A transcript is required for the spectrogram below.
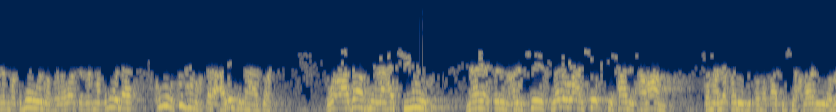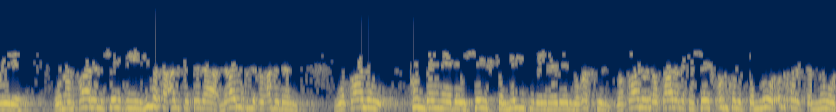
غير مقبول وصلوات غير مقبولة امور كلها مخترعه ليس لها أساس وآداب مع الشيوخ لا يعترض على الشيخ ولو رأى الشيخ في حال الحرام كما نقلوا في طبقات الشعراني وغيره. ومن قال لشيخه لم فعلت كذا لا يفلح أبدا وقالوا كن بين يدي الشيخ كالميت بين يدي المغسل. وقالوا لو قال لك الشيخ ادخل التنور ادخل التنور.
